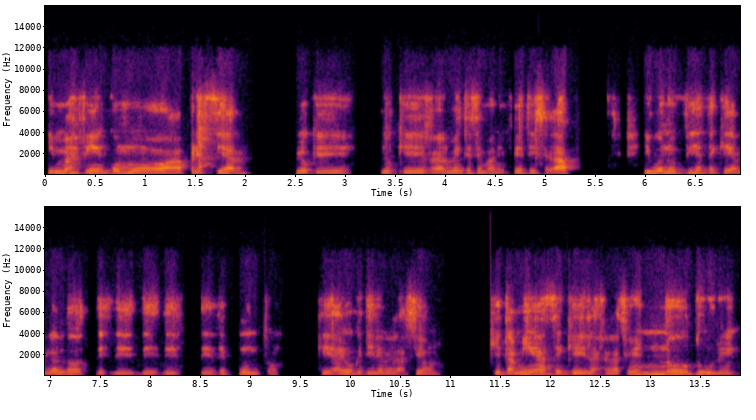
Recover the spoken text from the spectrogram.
y más bien como apreciar lo que, lo que realmente se manifiesta y se da. Y bueno, fíjate que hablando de, de, de, de este punto, que es algo que tiene relación, que también hace que las relaciones no duren,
